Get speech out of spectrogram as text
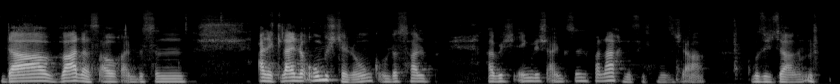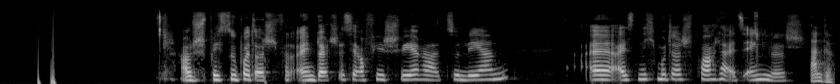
da war das auch ein bisschen eine kleine Umstellung und deshalb habe ich Englisch ein bisschen vernachlässigt, muss ich ja, muss ich sagen. Aber du sprichst super Deutsch. Ein Deutsch ist ja auch viel schwerer zu lernen äh, als Nicht-Muttersprachler als Englisch. Danke.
